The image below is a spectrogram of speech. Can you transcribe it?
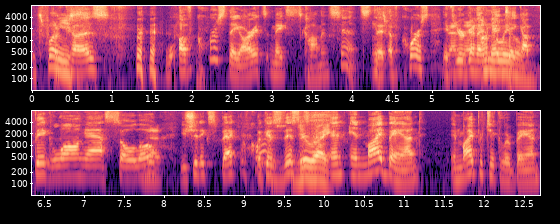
it's funny because, of course, they are. It's, it makes common sense that, of course, if That- you're going to take a big long ass solo, That- you should expect course. because this You're is right. And in my band, in my particular band,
